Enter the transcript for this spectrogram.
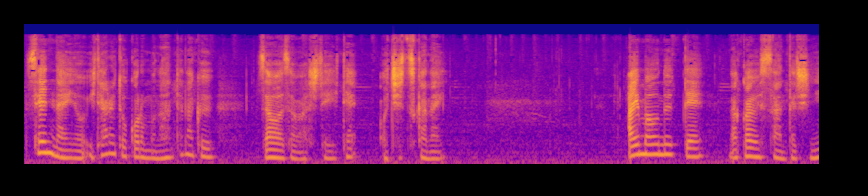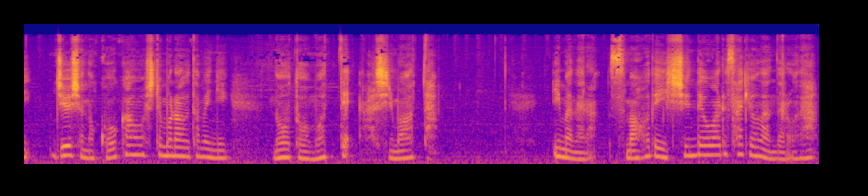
船内の至る所もなんとなくざわざわしていて落ち着かない。合間を縫って仲良しさんたちに住所の交換をしてもらうためにノートを持って走り回った。今ならスマホで一瞬で終わる作業なんだろうな。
